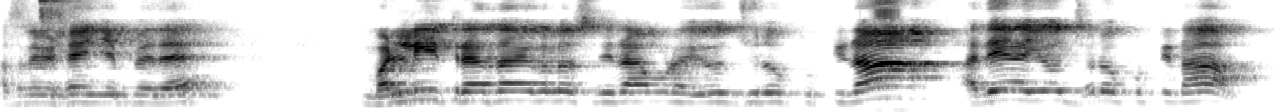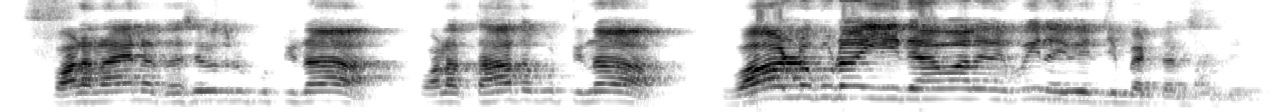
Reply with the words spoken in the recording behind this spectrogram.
అసలు విషయం చెప్పేదే? మళ్ళీ త్రేతాయుగంలో శ్రీరాముడు అయోధ్యలో పుట్టినా అదే అయోధ్యలో పుట్టినా వాళ్ళ నాయన దశరథుడు పుట్టినా వాళ్ళ తాత పుట్టినా వాళ్ళు కూడా ఈ దేవాలయానికి పోయి నైవేద్యం పెట్టాల్సిందే.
